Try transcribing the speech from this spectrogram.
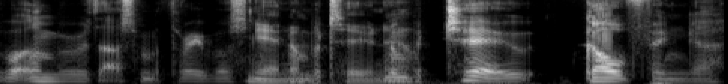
what number was that? Number three, wasn't it? yeah, number two now. Number two, Goldfinger.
